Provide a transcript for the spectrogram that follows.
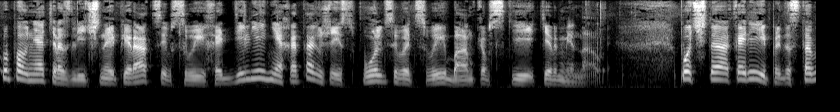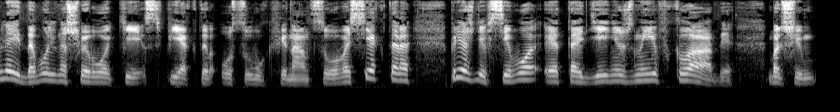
выполнять различные операции в своих отделениях, а также использовать свои банковские терминалы. Почта Кореи предоставляет довольно широкий спектр услуг финансового сектора. Прежде всего, это денежные вклады. Большим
